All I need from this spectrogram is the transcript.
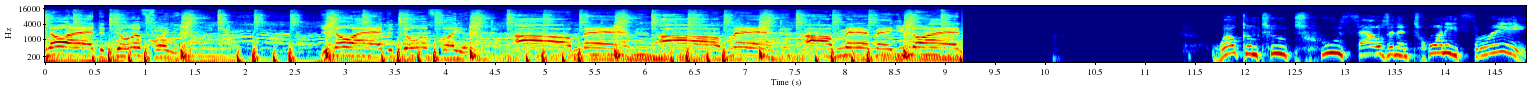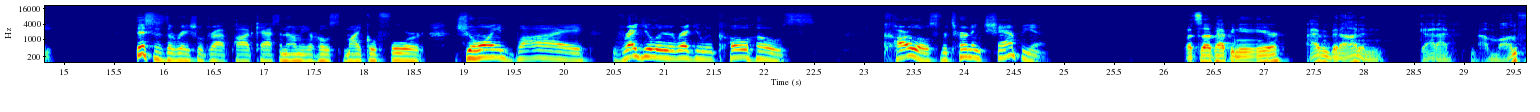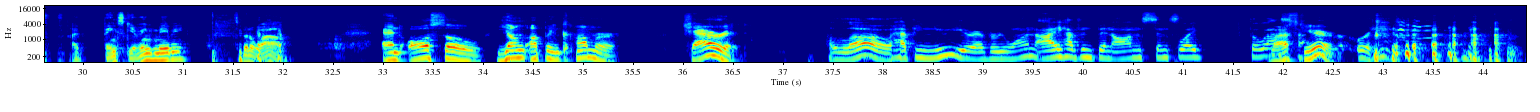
You know I had to do it for you. You know I had to do it for you. Oh man, oh man, oh man, man. You know I had. Welcome to 2023. This is the Racial Draft Podcast, and I'm your host, Michael Ford, joined by regular, irregular co hosts, Carlos, returning champion. What's up? Happy New Year. I haven't been on in, God, a, a month. I, Thanksgiving, maybe. It's been a while. and also young up and comer, Jared. Hello, happy new year, everyone. I haven't been on since like the last, last year.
